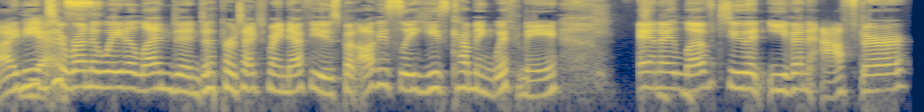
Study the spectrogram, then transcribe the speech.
I need to run away to London to protect my nephews, but obviously he's coming with me." And I love too that even after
